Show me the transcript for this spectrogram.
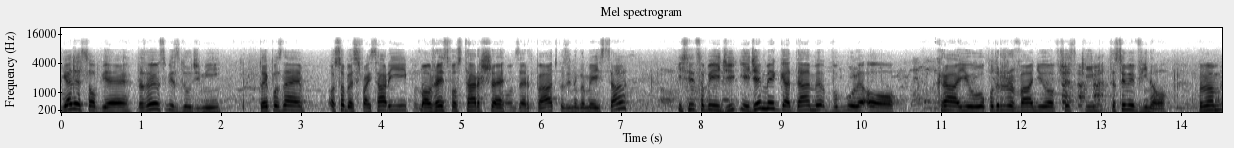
Jadę sobie, rozmawiam sobie z ludźmi. Tutaj poznałem osobę z Szwajcarii, małżeństwo starsze z RPA, tylko z innego miejsca. I sobie jedzie, jedziemy, gadamy w ogóle o kraju, o podróżowaniu, o wszystkim. Testujemy wino. Mam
